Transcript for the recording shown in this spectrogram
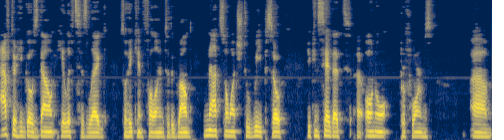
after he goes down, he lifts his leg so he can follow him to the ground. Not so much to reap. So you can say that uh, Ono performs um,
